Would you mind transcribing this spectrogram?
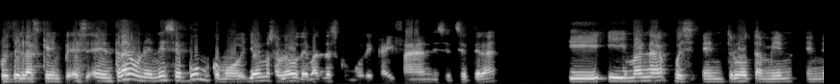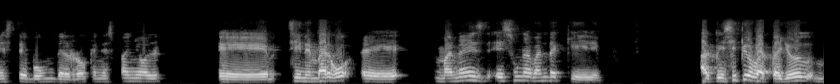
pues de las que entraron en ese boom, como ya hemos hablado de bandas como de Caifanes, etcétera, y, Mana pues entró también en este boom del rock en español. Eh, sin embargo, eh, Mana es, una banda que al principio batalló,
